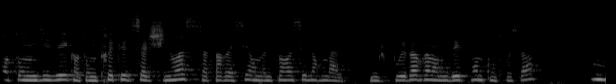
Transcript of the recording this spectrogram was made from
quand on me disait, quand on me traitait de sale chinoise, ça paraissait en même temps assez normal. Donc je pouvais pas vraiment me défendre contre ça. Mmh.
